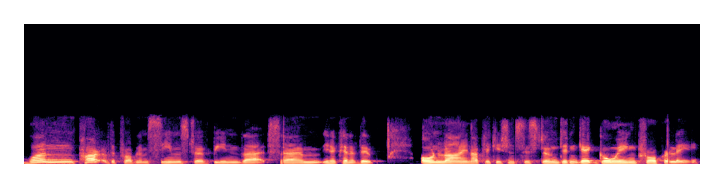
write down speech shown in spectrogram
one part of the problem seems to have been that um, you know, kind of the online application system didn't get going properly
